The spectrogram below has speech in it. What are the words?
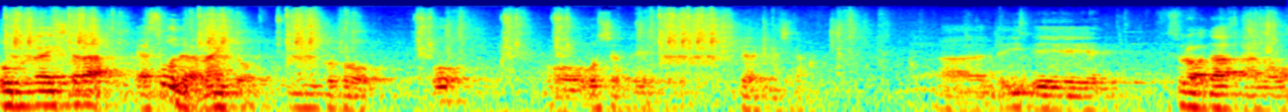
お伺いしたらそうではないということをおっしゃっていただきました。あで、えー、それはまたあの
